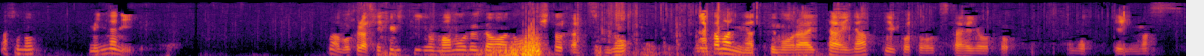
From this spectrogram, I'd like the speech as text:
まあ、その、みんなに、まあ僕らセキュリティを守る側の人たちの仲間になってもらいたいなっていうことを伝えようと思っています。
